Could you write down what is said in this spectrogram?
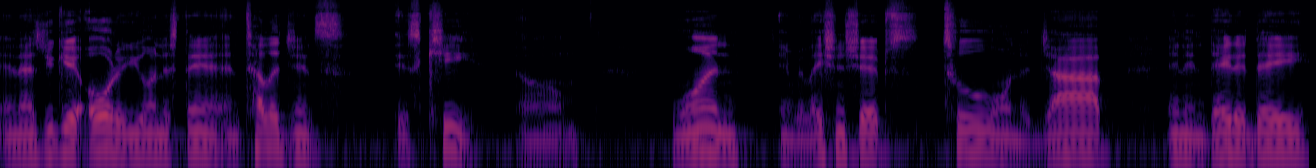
and as you get older, you understand intelligence is key. Um, one in relationships, two on the job, and in day to day,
